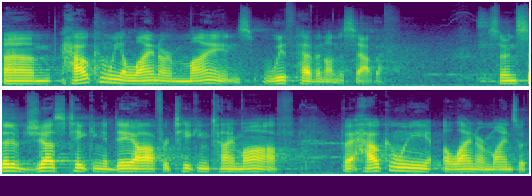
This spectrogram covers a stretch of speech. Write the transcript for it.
um, how can we align our minds with heaven on the Sabbath. So instead of just taking a day off or taking time off, but how can we align our minds with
